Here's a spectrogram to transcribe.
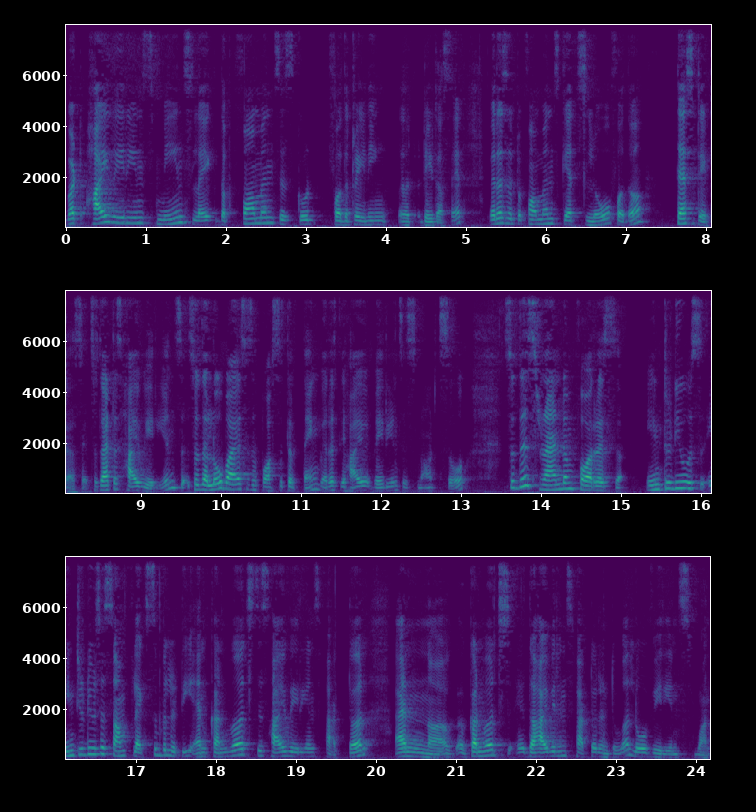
But high variance means like the performance is good for the training data set, whereas the performance gets low for the test data set. So that is high variance. So the low bias is a positive thing, whereas the high variance is not so. So this random forest introduce introduces some flexibility and converts this high variance factor and uh, converts the high variance factor into a low variance one.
